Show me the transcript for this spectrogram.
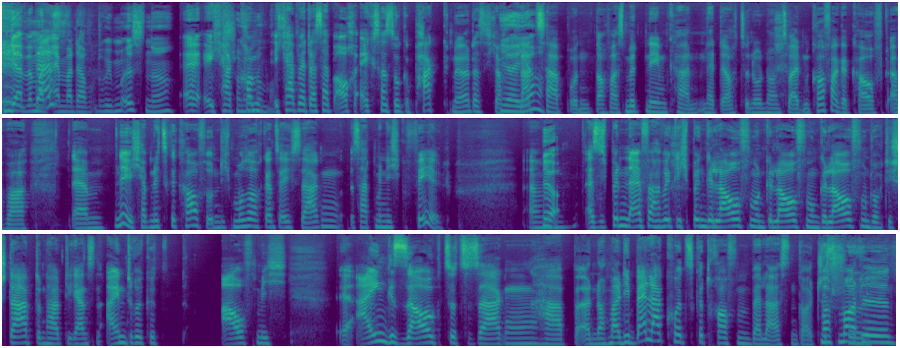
Ja, wenn man Das- einmal da drüben ist, ne? Äh, ich habe hab ja deshalb auch extra so gepackt, ne, dass ich auch Ja, Platz ja. habe und noch was mitnehmen kann. Und hätte auch zur Not noch einen zweiten Koffer gekauft. Aber ähm, nee, ich habe nichts gekauft und ich muss auch ganz ehrlich sagen, es hat mir nicht gefehlt. Ähm, Ja. Also ich bin einfach wirklich, ich bin gelaufen und gelaufen und gelaufen durch die Stadt und habe die ganzen Eindrücke auf mich eingesaugt sozusagen, habe äh, nochmal die Bella kurz getroffen. Bella ist ein deutsches. Model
